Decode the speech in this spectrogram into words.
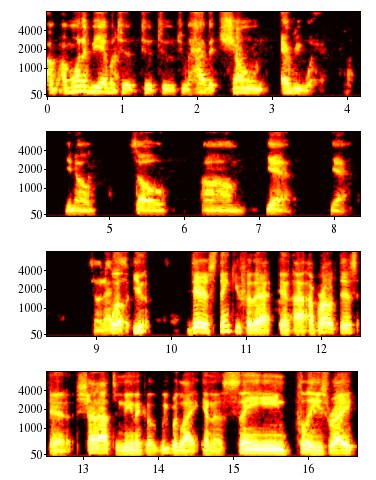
I, I want to be able to, to, to, to have it shown everywhere, you know? So, um, yeah, yeah. So that's well, you know, Darius, thank you for that. And I, I brought up this and shout out to Nina because we were like in the same place, right?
